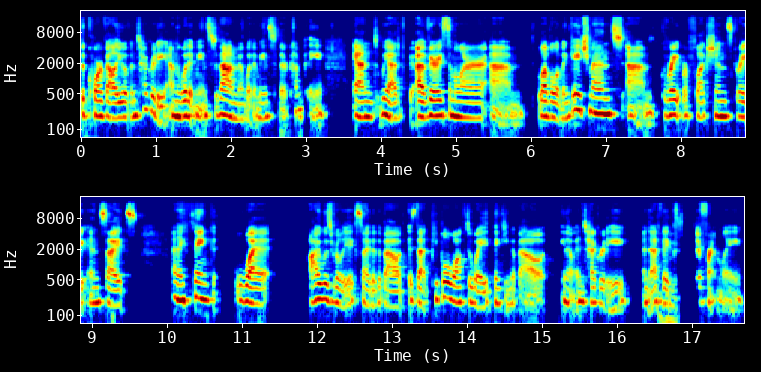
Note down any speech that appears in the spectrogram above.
the core value of integrity and what it means to them and what it means to their company. And we had a very similar um, level of engagement, um, great reflections, great insights. And I think what I was really excited about is that people walked away thinking about, you know, integrity and mm-hmm. ethics mm-hmm. differently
